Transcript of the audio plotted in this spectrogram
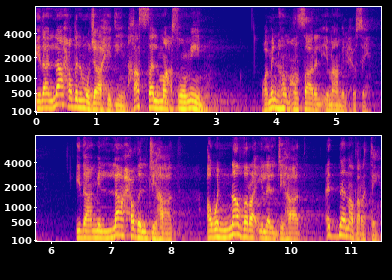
إذا نلاحظ المجاهدين خاصة المعصومين ومنهم أنصار الإمام الحسين إذا منلاحظ الجهاد أو النظرة إلى الجهاد عندنا نظرتين.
